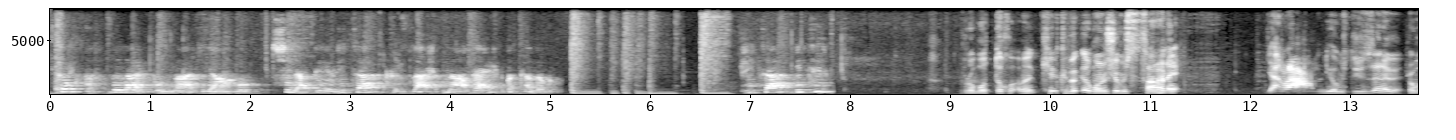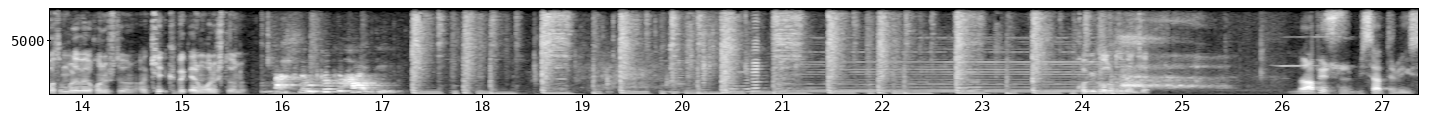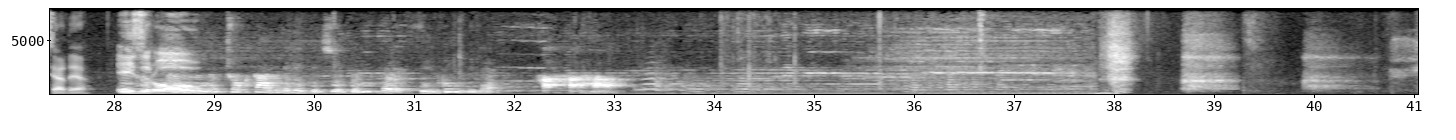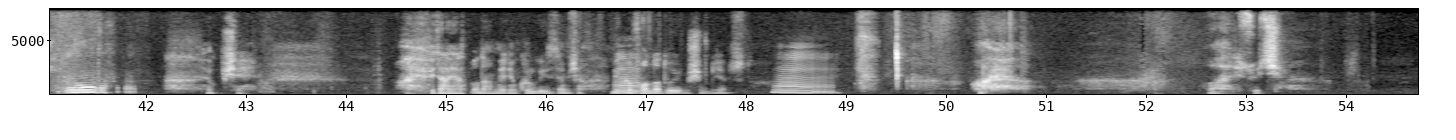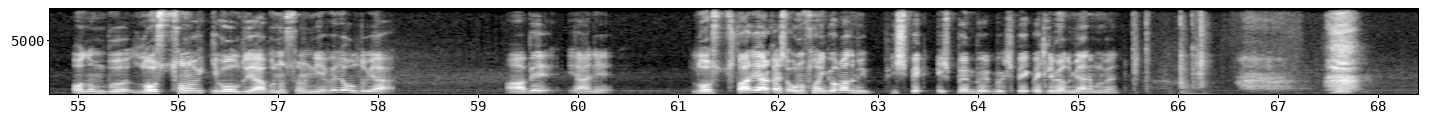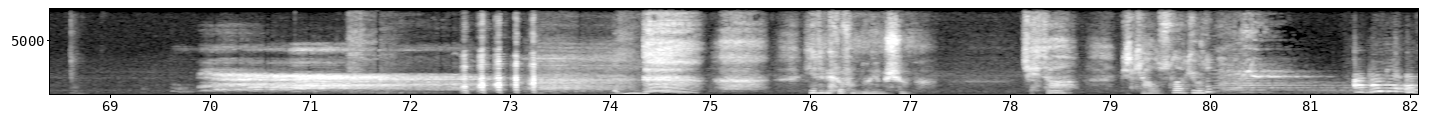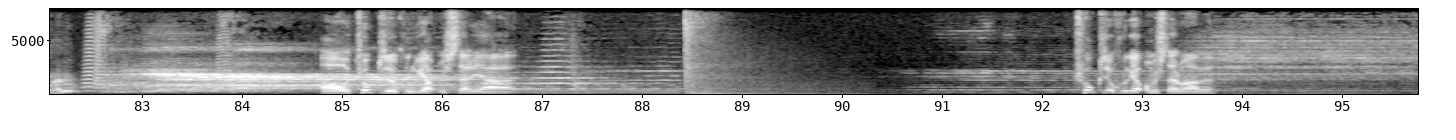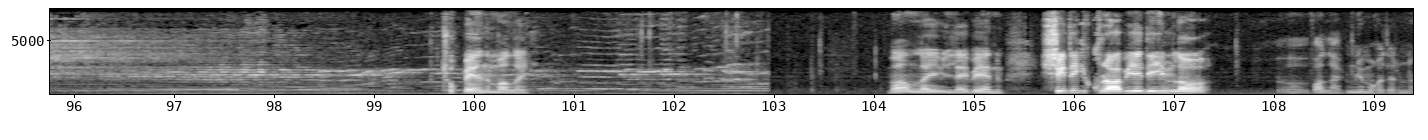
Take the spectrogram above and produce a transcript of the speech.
çok tatlılar bunlar yahu. Şila ve Rita kızlar ne haber bakalım. Rita getir Robotta kö- köpekler konuşuyormuş sana ne? Yaram diyormuş düşünsene bir. Robotun burada böyle konuştuğunu. kö- Köpeklerin konuştuğunu. baklım topu haydi. Komik olurdu bence. Ne yapıyorsunuz bir saattir bilgisayarda ya? O. Kanını çoktan ele geçirdim ve sildim bile. Ha ha ha. Yok bir şey. Ay, bir daha yatmadan benim kurgu izlemeyeceğim. Mikrofonla da uyumuşum biliyor musun? Ay. Ay su içeyim. Oğlum bu Lost sonu gibi oldu ya bunun sonu. Niye böyle oldu ya? Abi yani Lost var ya arkadaşlar onun sonu gibi olmadı mı? Hiç, bek, hiç ben böyle- hiç bek- beklemiyordum yani bunu ben. Yeni mikrofonla uyumuşum. Ceyda, bir kabuslar gördüm. Abone olun. Aa çok güzel kurgu yapmışlar ya. Çok güzel kurgu yapmamışlar mı abi? Çok beğendim vallahi. Vallahi billahi beğendim. Şeydeki kurabiye değil mi la o? Vallahi bilmiyorum o kadarını.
